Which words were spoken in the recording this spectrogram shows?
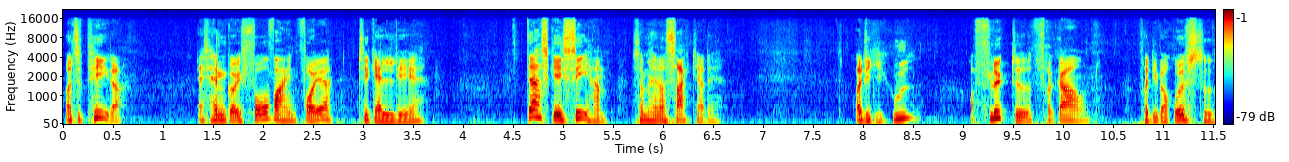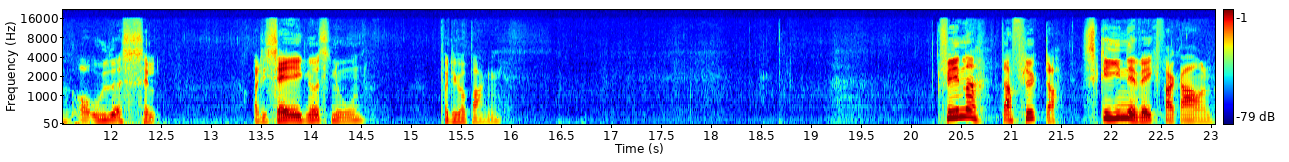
og til Peter, at han går i forvejen for jer til Galilea. Der skal I se ham, som han har sagt jer det. Og de gik ud og flygtede fra graven, for de var rystet og ude af sig selv. Og de sagde ikke noget til nogen, for de var bange. Kvinder, der flygter, skrigende væk fra graven.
